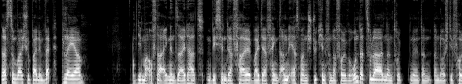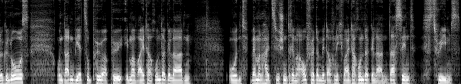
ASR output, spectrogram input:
Das ist zum Beispiel bei einem Webplayer, den man auf der eigenen Seite hat, ein bisschen der Fall, weil der fängt an, erstmal ein Stückchen von der Folge runterzuladen, dann drückt, ne, dann, dann läuft die Folge los und dann wird so peu à peu immer weiter runtergeladen. Und wenn man halt zwischendrin aufhört, dann wird auch nicht weiter runtergeladen. Das sind Streams.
